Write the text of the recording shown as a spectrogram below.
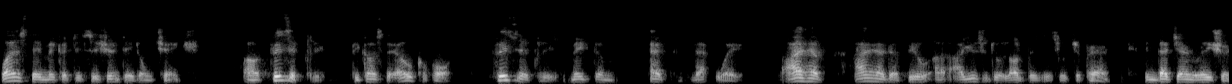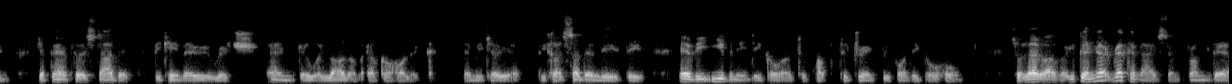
Once they make a decision, they don't change. Uh, physically, because the alcohol physically make them act that way. I have I had a few. Uh, I used to do a lot of business with Japan. In that generation, Japan first started, became very rich, and there were a lot of alcoholic. Let me tell you, because suddenly they every evening they go out to pub to drink before they go home. So let alcohol, you cannot recognize them from their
